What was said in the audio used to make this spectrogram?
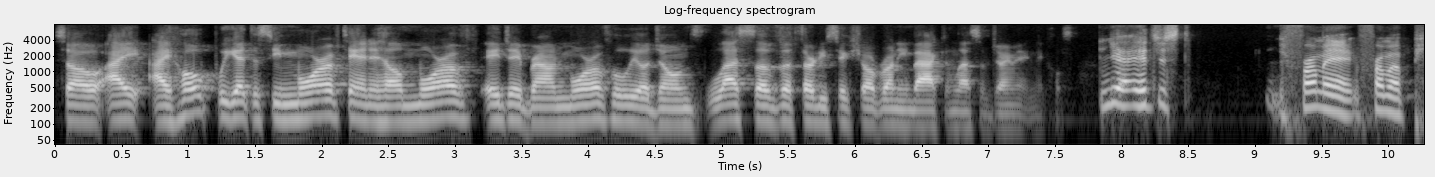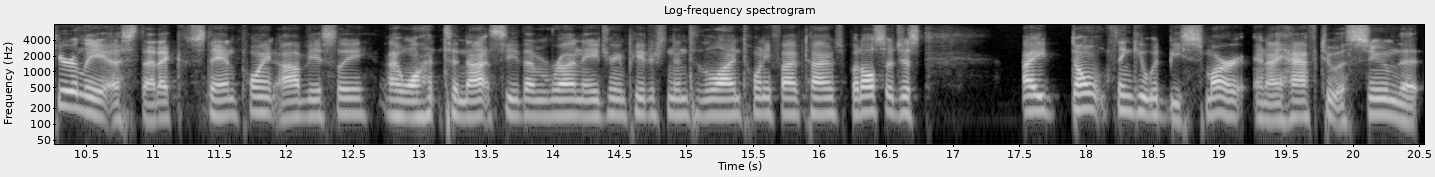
So, I I hope we get to see more of Tannehill, more of AJ Brown, more of Julio Jones, less of the 36 year old running back, and less of Jeremy McNichols. Yeah, it just from a from a purely aesthetic standpoint, obviously, I want to not see them run Adrian Peterson into the line 25 times, but also just I don't think it would be smart and I have to assume that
